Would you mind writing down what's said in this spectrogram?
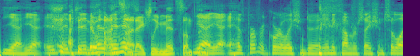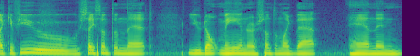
yeah, yeah. It, it, I didn't it know has- it hindsight has- actually meant something. Yeah, yeah, it has perfect correlation to any conversation. So, like, if you say something that you don't mean or something like that, and then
